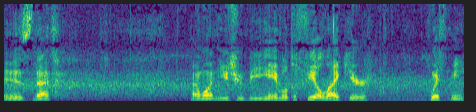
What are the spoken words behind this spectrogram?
is that I want you to be able to feel like you're with me.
